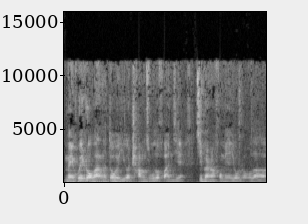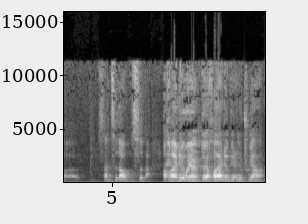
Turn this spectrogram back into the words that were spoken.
每回揉完了都有一个长足的缓解，基本上后面又揉了。三次到五次吧，啊，后来这个病人对，后来这个病人就出院了。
